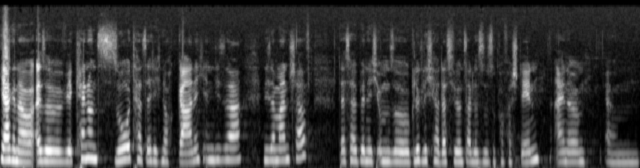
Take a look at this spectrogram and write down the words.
Ja, genau. Also wir kennen uns so tatsächlich noch gar nicht in dieser, in dieser Mannschaft. Deshalb bin ich umso glücklicher, dass wir uns alle so super verstehen. Eine, ähm,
